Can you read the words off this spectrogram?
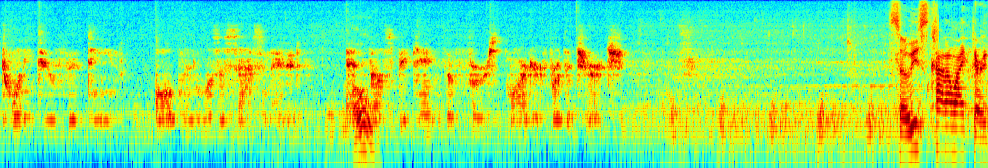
2215, Altman was assassinated and Oh. thus became the first martyr for the church. So he's kind of like their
